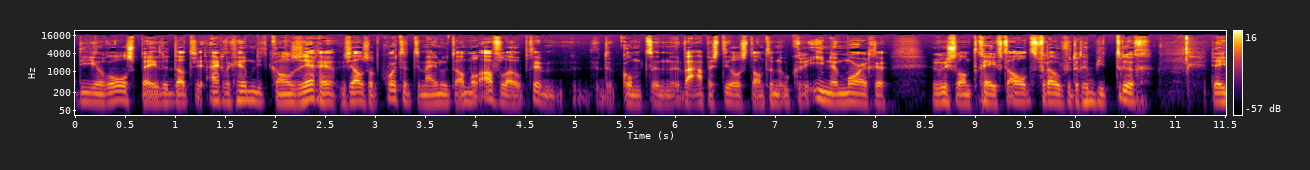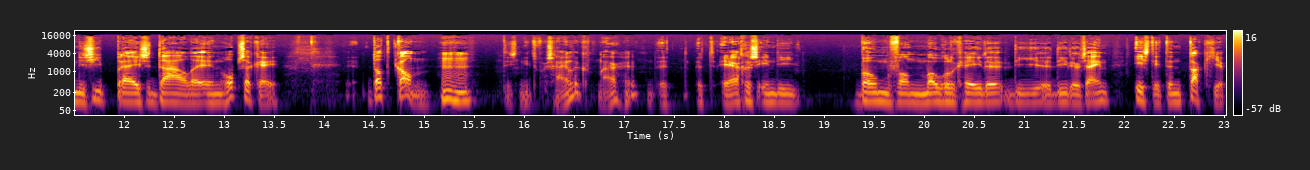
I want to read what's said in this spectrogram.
die een rol spelen dat je eigenlijk helemaal niet kan zeggen, zelfs op korte termijn, hoe het allemaal afloopt. Er komt een wapenstilstand in Oekraïne morgen. Rusland geeft al het veroverde gebied terug. De energieprijzen dalen en hopsakee. Dat kan. Mhm. Het is niet waarschijnlijk, maar het, het, ergens in die boom van mogelijkheden die, die er zijn, is dit een takje.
